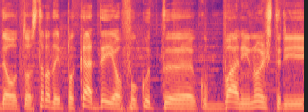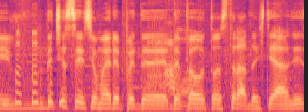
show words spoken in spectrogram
de autostradă, e păcat de ei, au făcut uh, cu banii noștri, de ce să ies eu mai repede de pe autostradă, știi? Am zis,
